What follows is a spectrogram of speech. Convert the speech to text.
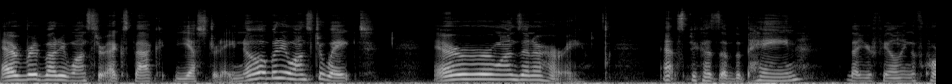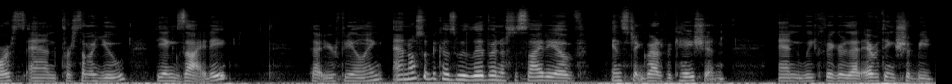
Everybody wants their ex back yesterday. Nobody wants to wait. Everyone's in a hurry. That's because of the pain that you're feeling, of course, and for some of you, the anxiety that you're feeling, and also because we live in a society of instant gratification and we figure that everything should be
